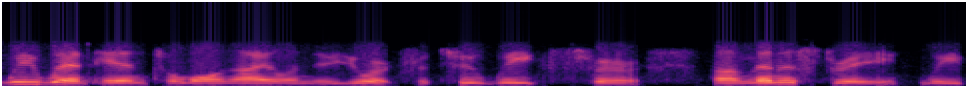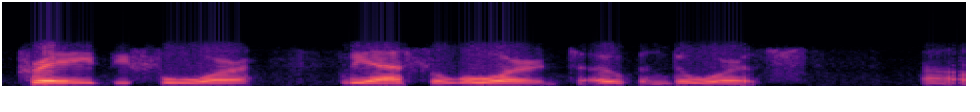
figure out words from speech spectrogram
we went into Long Island, New York for two weeks for uh, ministry, we prayed before. We asked the Lord to open doors. uh,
